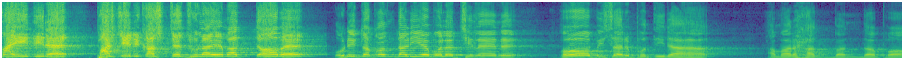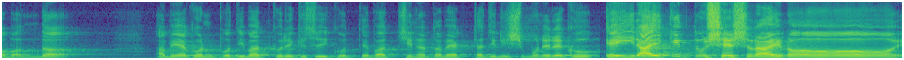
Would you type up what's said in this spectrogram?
সাইদিরে ফাঁসির কাস্তে ঝুলাইয়ে মারতে হবে। উনি তখন দাঁড়িয়ে বলেছিলেন, ও বিচারপতিরা, আমার হাত বান্ধা, পা বান্ধা। আমি এখন প্রতিবাদ করে কিছুই করতে পারছি না, তবে একটা জিনিস মনে রেখো, এই রায় কিন্তু শেষ রায় নয়।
